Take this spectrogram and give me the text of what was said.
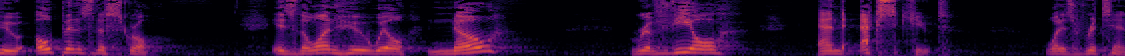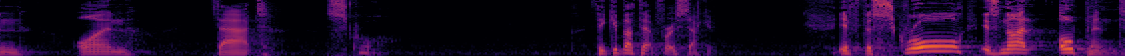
who opens the scroll is the one who will know, reveal, and execute what is written on that scroll. Think about that for a second. If the scroll is not opened,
